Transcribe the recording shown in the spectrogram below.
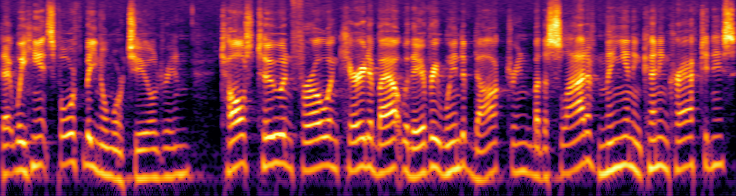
that we henceforth be no more children, tossed to and fro and carried about with every wind of doctrine, by the sleight of men and cunning craftiness,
